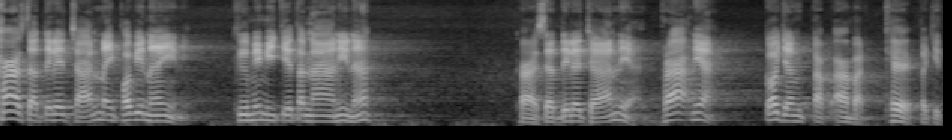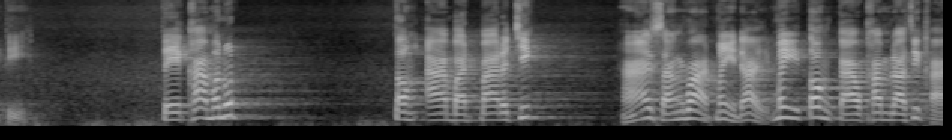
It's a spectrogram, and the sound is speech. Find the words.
ฆ่าสัตว์เดรัจฉานในพระวินัยนี่คือไม่มีเจตนานี่นะฆ่าสัตว์เดรัจฉานเนี่ย พระเนี่ย ก็ยังปรับอาบัติแค่ปจิตีแต่ฆ่ามนุษย์ ต้องอาบัติปาราชิก หาสังวาสไม่ได้ ไม่ต้องกล่าวคำลาสิกขา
